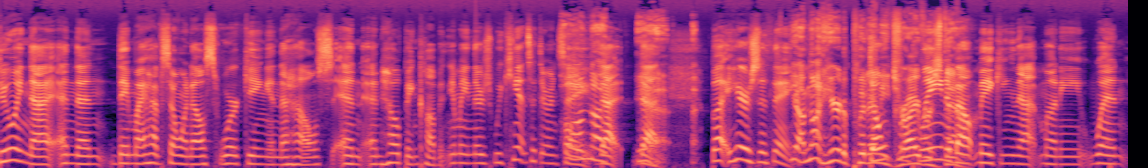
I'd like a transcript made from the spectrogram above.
doing that, and then they might have someone else working in the house and and helping company. I mean, there's we can't sit there and oh, say Oh, not- that yeah. that. But here's the thing. Yeah, I'm not here to put don't any drivers complain down. about making that money when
